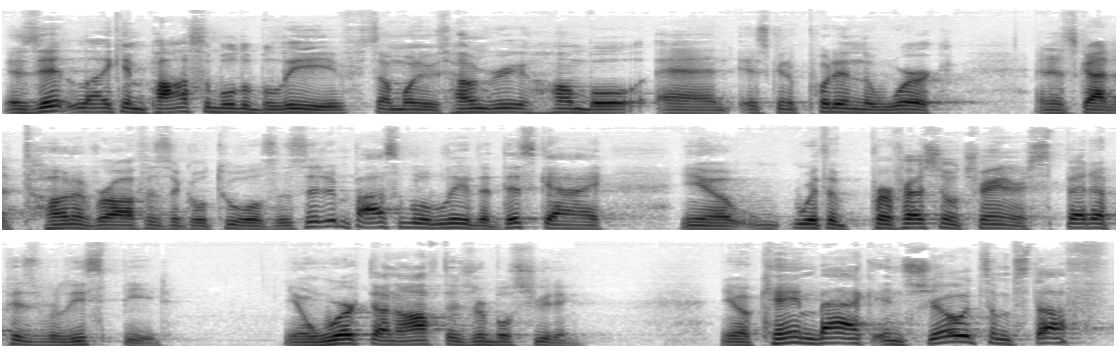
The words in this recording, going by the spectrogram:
is it like impossible to believe someone who's hungry, humble, and is going to put in the work and it's got a ton of raw physical tools. Is it impossible to believe that this guy, you know, with a professional trainer, sped up his release speed, you know, worked on off the dribble shooting, you know, came back and showed some stuff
